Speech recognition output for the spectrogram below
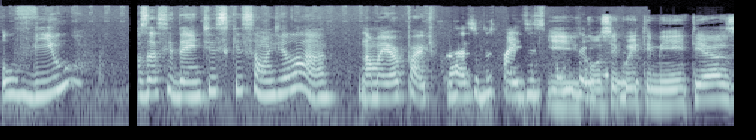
ouviu os acidentes que são de lá. Na maior parte, porque o resto dos países E, consequentemente, as,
